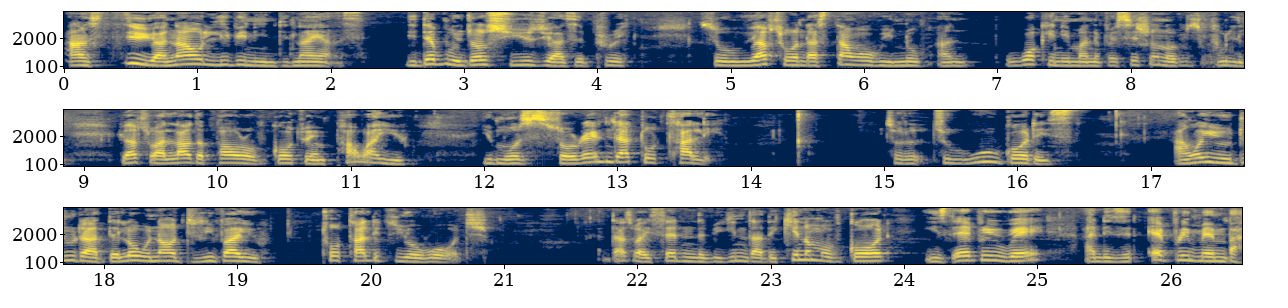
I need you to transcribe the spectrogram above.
and still you are now living in deniance. The devil will just use you as a prey. So you have to understand what we know and walk in the manifestation of it fully. You have to allow the power of God to empower you. You must surrender totally to, to who God is. And when you do that, the Lord will now deliver you totally to your word. That's why I said in the beginning that the kingdom of God is everywhere and is in every member.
